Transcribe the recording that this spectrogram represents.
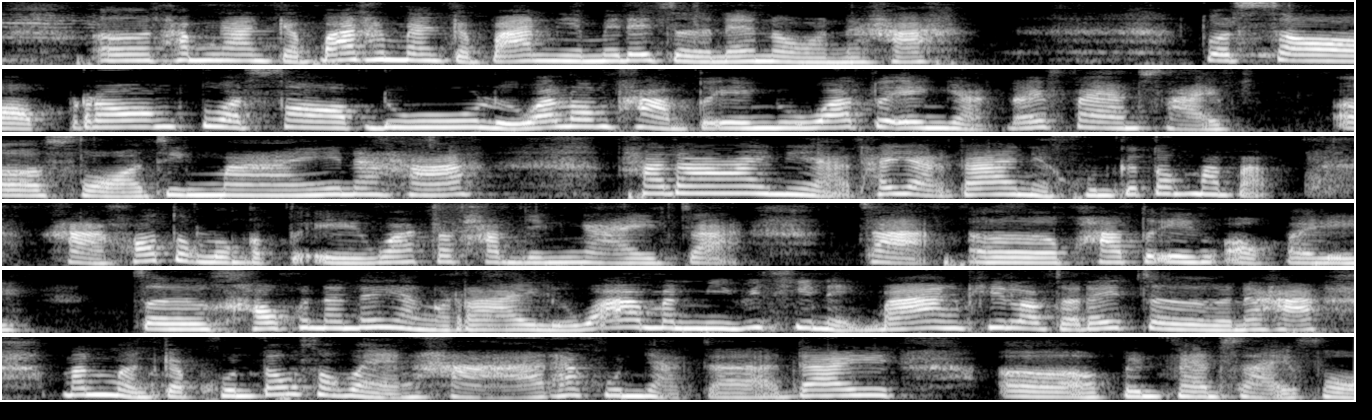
ำๆเออทำงานกับบ้านทำงานกับบ้านเนี้ไม่ได้เจอแน่นอนนะคะ ตรวจสอบลองตรวจสอบดูหรือว่าลองถามตัวเองดูว่าตัวเองอยากได้แฟนสายเออฝอจริงไหมนะคะ ถ้าได้เนี่ย ถ้าอยากได้เนี่ย คุณก็ต้องมาแบบหาข้อตกลงกับตัวเองว่าจะทำยังไง จะ จะ เออพาตัวเองออกไป เจอเขาคนนั้นได้อย่างไร หรือว่ามันมีวิธีไหนบ้างที่เราจะได้เจอนะคะ มันเหมือนกับคุณต้องแสวงหา ถ้าคุณอยากจะได้เออเป็นแฟนสายฝอ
